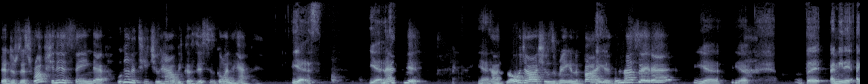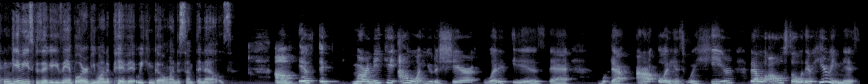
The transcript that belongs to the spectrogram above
the disruption is saying that we're going to teach you how because this is going to happen. Yes. Yes. And that's it. Yeah i told y'all she was bringing the fire. Didn't i say that? Yeah yeah but I mean, I can give you a specific example, or if you want to pivot, we can go on to something else. Um, if, if Morenike, I want you to share what it is that that our audience will hear. That will also they're hearing this.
